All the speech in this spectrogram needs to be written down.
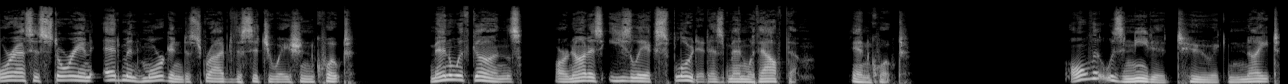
Or as historian Edmund Morgan described the situation, quote, Men with guns are not as easily exploited as men without them. All that was needed to ignite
